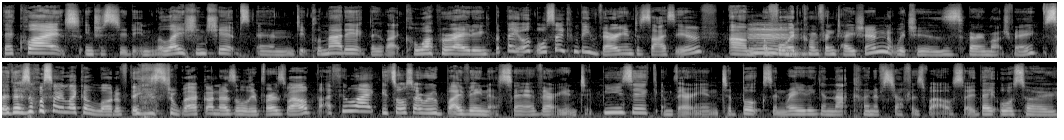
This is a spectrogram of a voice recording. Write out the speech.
they're quite interested in relationships and diplomatic. They like cooperating, but they also can be very indecisive, um, avoid confrontation, which is very much me. So there's also like a lot of things to work on as a Libra as well. But I feel like it's also ruled by Venus. They're very into music and very into books and reading and that kind of stuff as well. So they also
